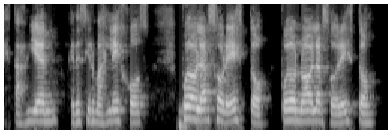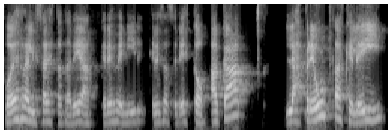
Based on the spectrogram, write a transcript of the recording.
¿Estás bien? ¿Querés ir más lejos? ¿Puedo hablar sobre esto? ¿Puedo no hablar sobre esto? ¿Podés realizar esta tarea? ¿Querés venir? ¿Querés hacer esto? Acá las preguntas que leí,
